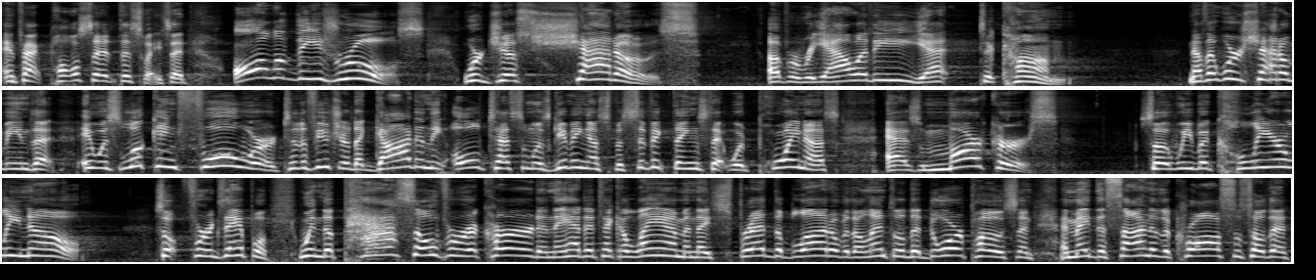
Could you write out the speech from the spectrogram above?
in fact, Paul said it this way He said, All of these rules were just shadows of a reality yet to come. Now, that word shadow means that it was looking forward to the future, that God in the Old Testament was giving us specific things that would point us as markers so we would clearly know. So, for example, when the Passover occurred and they had to take a lamb and they spread the blood over the lintel of the doorposts and, and made the sign of the cross so that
